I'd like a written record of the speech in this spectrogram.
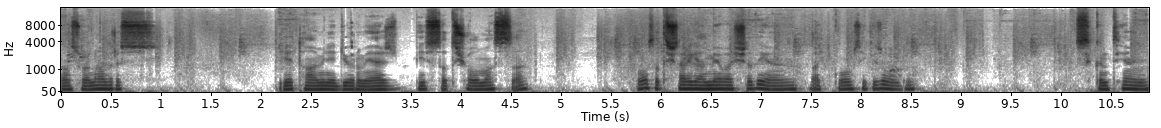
Daha sonra alırız. Diye tahmin ediyorum eğer bir satış olmazsa. Ama satışlar gelmeye başladı yani. Dakika 18 oldu. Sıkıntı yani.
